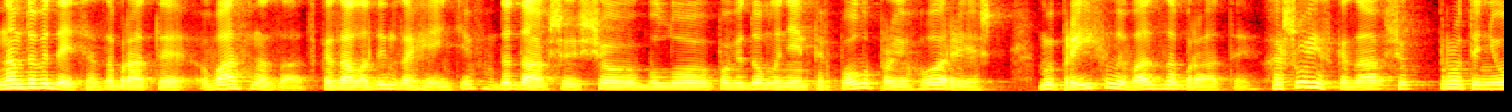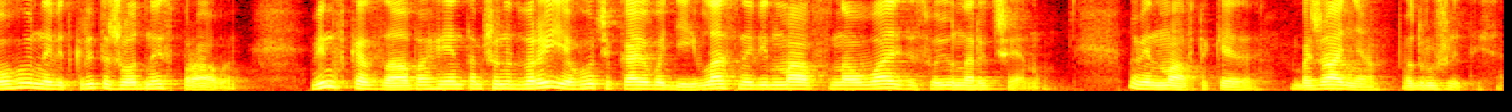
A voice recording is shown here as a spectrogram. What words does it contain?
Нам доведеться забрати вас назад, сказав один з агентів, додавши, що було повідомлення Інтерполу про його арешт. Ми приїхали вас забрати. Хашогі сказав, що проти нього не відкрито жодної справи. Він сказав агентам, що на двори його чекає водій. Власне, він мав на увазі свою наречену. Ну, він мав таке бажання одружитися.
